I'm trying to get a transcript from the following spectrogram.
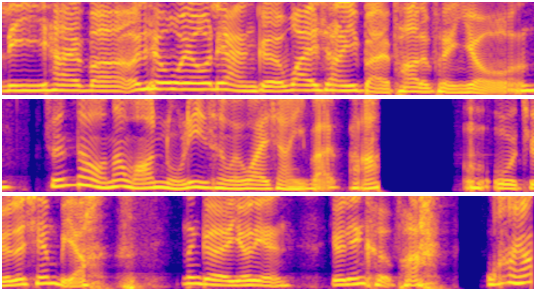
厉害吧？而且我有两个外向一百趴的朋友，真的哦？那我要努力成为外向一百趴。我我觉得先不要，那个有点有点可怕。我好像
